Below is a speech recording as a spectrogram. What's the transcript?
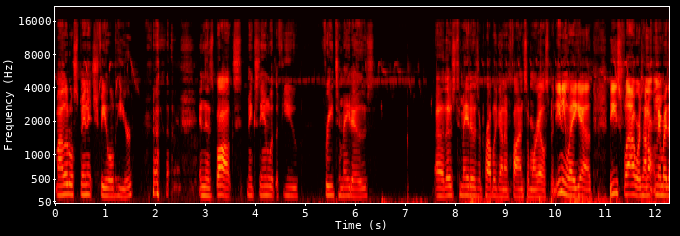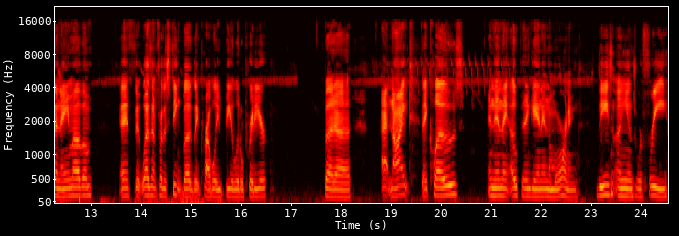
My little spinach field here in this box mixed in with a few free tomatoes. Uh, those tomatoes are probably going to find somewhere else. But anyway, yeah, these flowers, I don't remember the name of them. If it wasn't for the stink bug, they'd probably be a little prettier. But uh, at night, they close and then they open again in the morning. These onions were free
